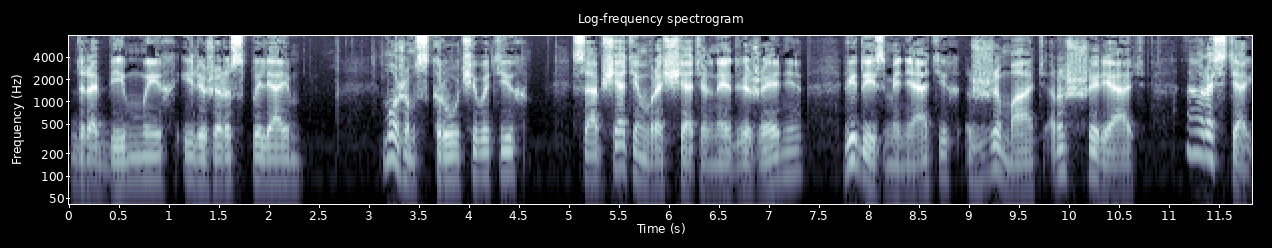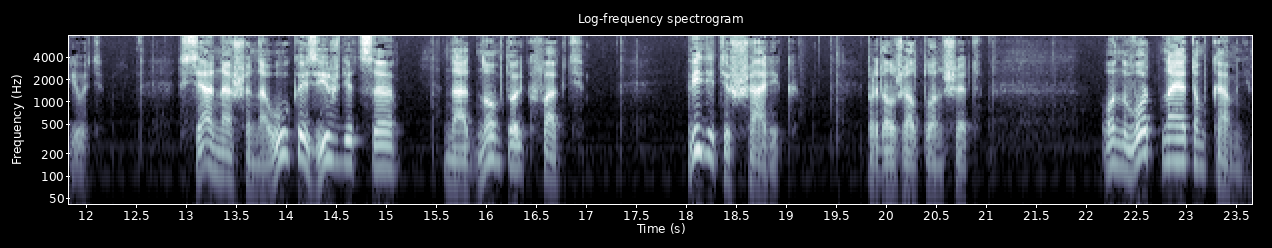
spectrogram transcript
дробим мы их или же распыляем. Можем скручивать их, сообщать им вращательное движение, видоизменять их, сжимать, расширять, растягивать. Вся наша наука зиждется на одном только факте. «Видите шарик?» — продолжал планшет. «Он вот на этом камне.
